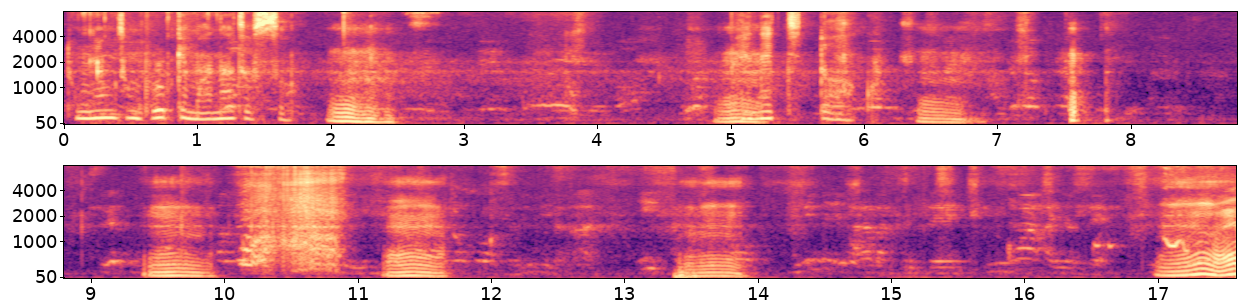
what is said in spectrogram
동영상 볼 게 많아졌어. 음. 음. 베네짓도 하고. 음. 음. 음. 음. 음. 음. 음.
